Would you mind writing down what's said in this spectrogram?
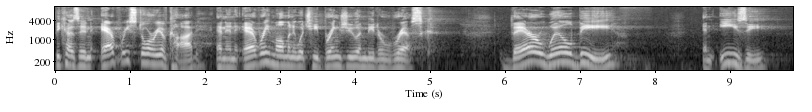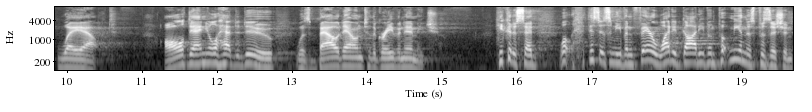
Because in every story of God and in every moment in which He brings you and me to risk, there will be an easy way out. All Daniel had to do was bow down to the graven image. He could have said, Well, this isn't even fair. Why did God even put me in this position?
